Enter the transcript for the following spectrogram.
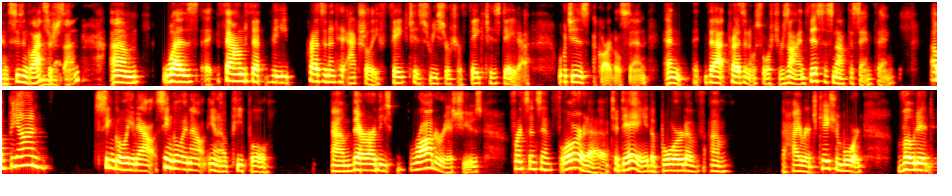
and Susan Glasser's yes. son, um, was uh, found that the president had actually faked his research or faked his data which is a cardinal sin, and that president was forced to resign. This is not the same thing. Uh, beyond singling out, singling out, you know, people, um, there are these broader issues. For instance, in Florida today, the board of um, the higher education board voted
